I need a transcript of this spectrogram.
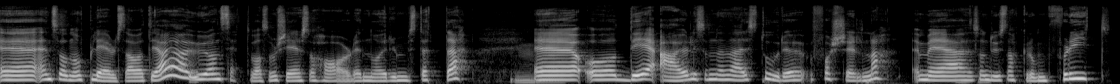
eh, en sånn opplevelse av at ja, ja, uansett hva som skjer, så har du enorm støtte. Eh, og det er jo liksom den der store forskjellen, da, med, som du snakker om, flyt.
